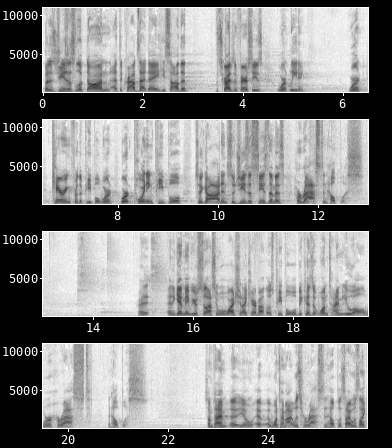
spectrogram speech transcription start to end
but as Jesus looked on at the crowds that day, he saw that the scribes and Pharisees weren't leading, weren't caring for the people, weren't, weren't pointing people to God. And so Jesus sees them as harassed and helpless. Right? And again, maybe you're still asking, well, why should I care about those people? Well, because at one time you all were harassed and helpless. Sometime, uh, you know, at, at, one time I was harassed and helpless. I was like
